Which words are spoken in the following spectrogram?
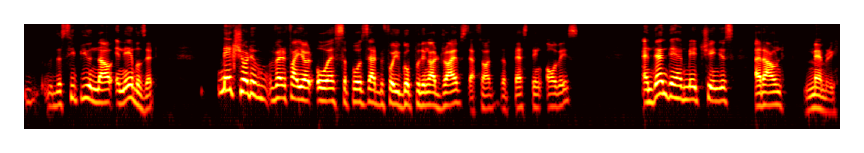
the CPU now enables it. Make sure to verify your OS supports that before you go pulling out drives. That's not the best thing always. And then they have made changes around memory.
